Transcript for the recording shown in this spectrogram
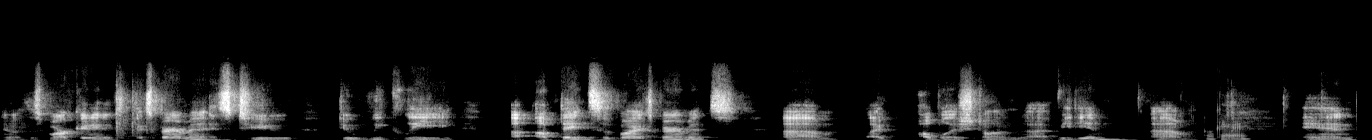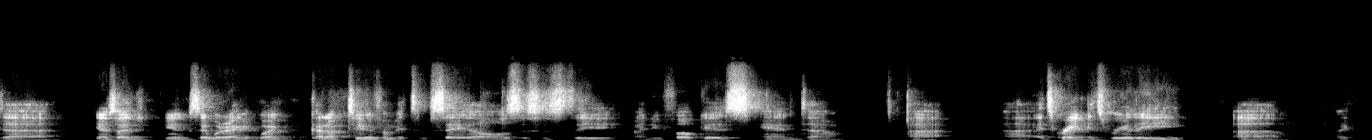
you know this marketing experiment is to do weekly uh, updates of my experiments. Um, I published on uh, Medium. Um, okay. And uh, you know, so I you know say what I, what I got up to. If I made some sales, this is the my new focus, and um, uh, uh, it's great. It's really um, like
